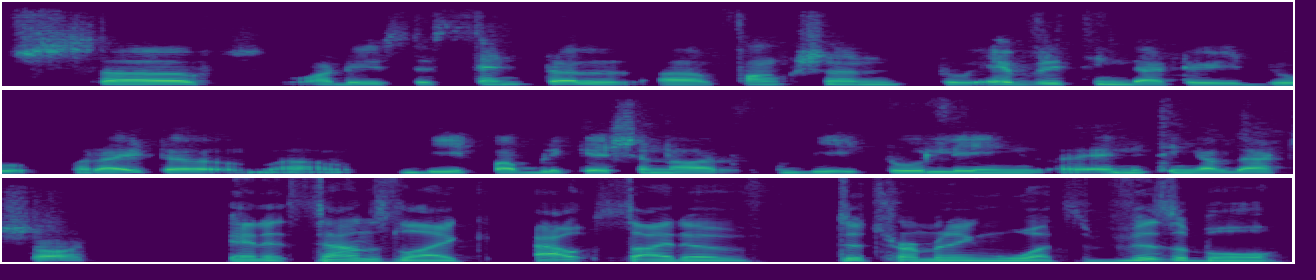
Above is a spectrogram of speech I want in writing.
serves what is a central uh, function to everything that we do, right? Um, uh, be it publication or be it tooling, anything of that sort. And it sounds like outside of determining what's visible,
